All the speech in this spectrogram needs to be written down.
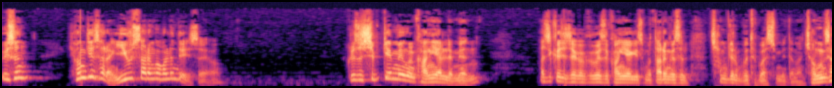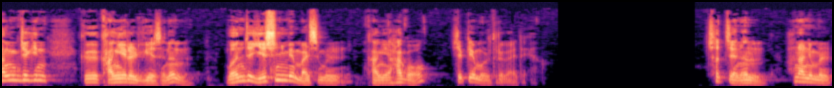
이것은 형제 사랑, 이웃 사랑과 관련되어 있어요. 그래서 10계명을 강의하려면 아직까지 제가 그것을 강의하기 위해서 뭐 다른 것을 참조를 못 해봤습니다만 정상적인 그 강의를 위해서는 먼저 예수님의 말씀을 강의하고 10계명으로 들어가야 돼요. 첫째는 하나님을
